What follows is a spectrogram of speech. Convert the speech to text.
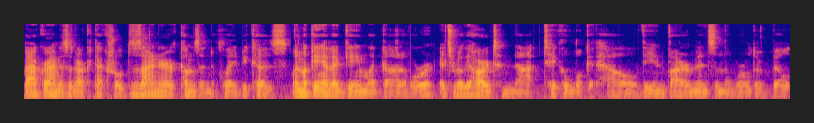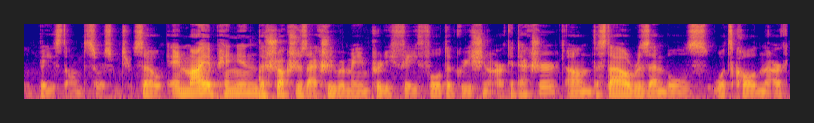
background as an architectural designer comes into play because when looking at a game like God of War, it's really hard to not take a look at how the environments in the world are built based on the source material. So, in my opinion, the structures actually remain pretty faithful to Grecian architecture. Um, the style resembles what's called an arch-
